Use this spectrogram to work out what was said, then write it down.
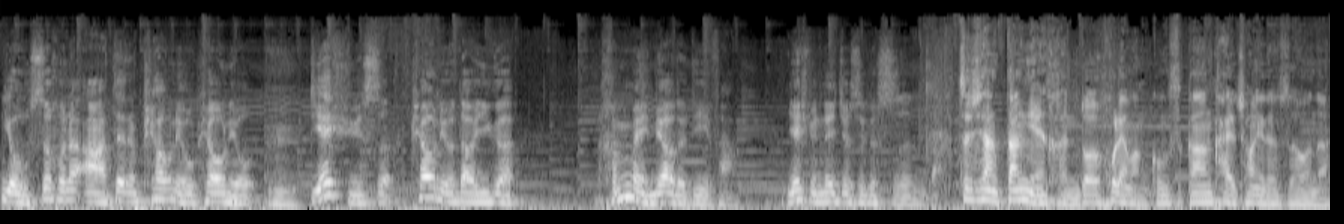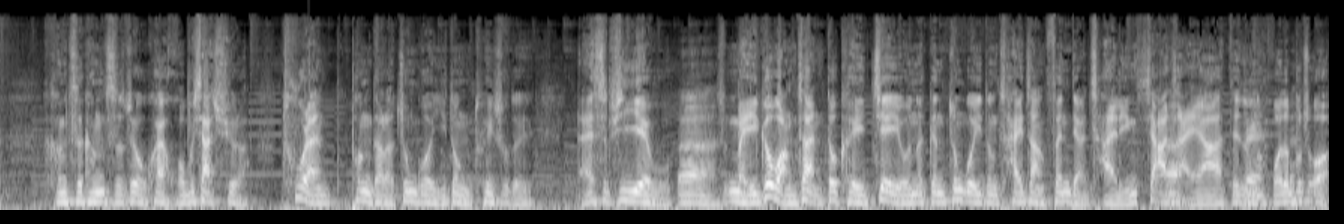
有时候呢啊，在那漂流漂流，嗯，也许是漂流到一个很美妙的地方，也许那就是个食人岛。这就像当年很多互联网公司刚刚开始创业的时候呢，吭哧吭哧，最后快活不下去了，突然碰到了中国移动推出的 SP 业务，嗯每个网站都可以借由呢跟中国移动拆账分点彩铃下载呀、这种对活得不错。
